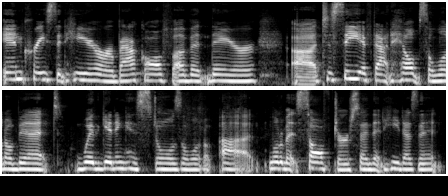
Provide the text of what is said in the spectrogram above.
increase it here or back off of it there uh, to see if that helps a little bit with getting his stools a little a uh, little bit softer so that he doesn't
